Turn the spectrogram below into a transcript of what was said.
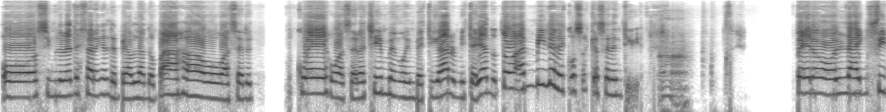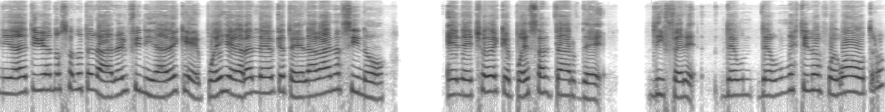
o simplemente estar en el DP hablando paja o hacer quest o hacer achievement o investigar o misteriando. Todo, hay miles de cosas que hacer en Tibia. Pero la infinidad de Tibia no solo te da la infinidad de que puedes llegar a leer que te dé la gana, sino el hecho de que puedes saltar de diferente de un, de un estilo de juego a otro,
